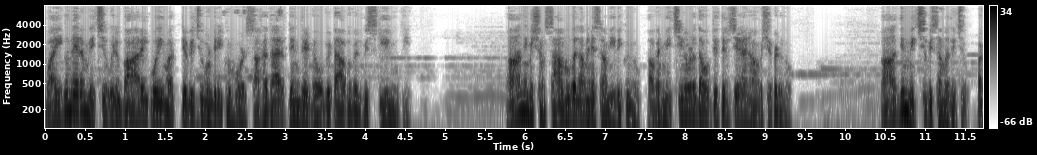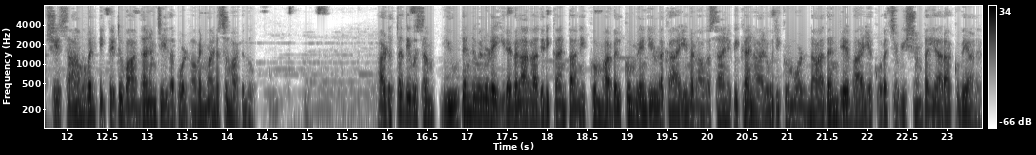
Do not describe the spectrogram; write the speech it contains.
വൈകുന്നേരം വെച്ച് ഒരു ബാറിൽ പോയി മദ്യപിച്ചുകൊണ്ടിരിക്കുമ്പോൾ സഹതാരത്തിന്റെ ഡോബി വിസ്കിയിൽ മുക്കി. ആ നിമിഷം സാമുവൽ അവനെ സമീപിക്കുന്നു. അവൻ മിച്ചിനോട് ദൌത്യത്തിൽ ചേരാൻ ആവശ്യപ്പെടുന്നു. ആദ്യം മിച്ച് വിസമ്മതിച്ചു. പക്ഷേ സാമുവൽ ടിക്കറ്റ് വാഗ്ദാനം ചെയ്തപ്പോൾ അവൻ മനസ്സ് മാറ്റുന്നു. അടുത്ത ദിവസം മ്യൂട്ടന്റുകളുടെ ഇരകളാകാതിരിക്കാൻ തനിക്കും മകൾക്കും വേണ്ടിയുള്ള കാര്യങ്ങൾ അവസാനിപ്പിക്കാൻ ആലോചിക്കുമ്പോൾ നാഥന്റെ ഭാര്യ കുറച്ച് വിഷം തയ്യാറാക്കുകയാണ്.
